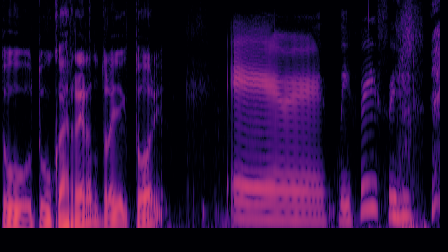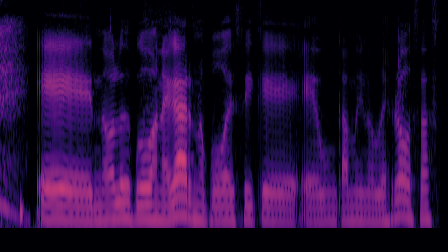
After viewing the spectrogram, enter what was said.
tu, tu carrera, tu trayectoria? Eh, difícil, eh, no lo puedo negar, no puedo decir que es un camino de rosas.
